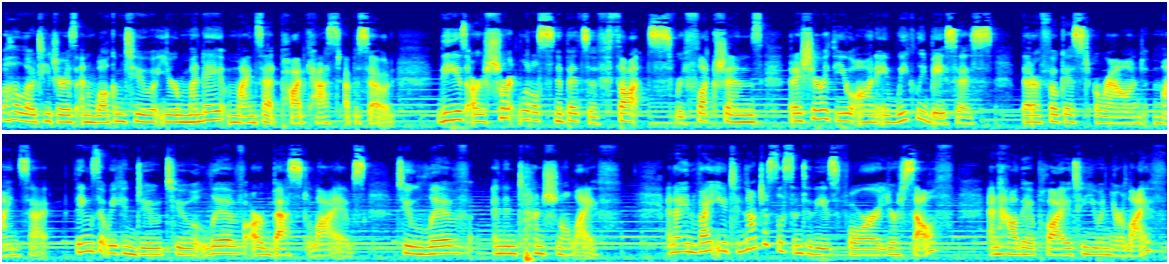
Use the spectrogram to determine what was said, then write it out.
Well, hello, teachers, and welcome to your Monday Mindset Podcast episode. These are short little snippets of thoughts, reflections that I share with you on a weekly basis that are focused around mindset. Things that we can do to live our best lives, to live an intentional life. And I invite you to not just listen to these for yourself and how they apply to you in your life,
